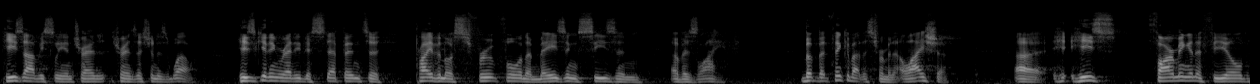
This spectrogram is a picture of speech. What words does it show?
he's obviously in trans- transition as well. He's getting ready to step into probably the most fruitful and amazing season of his life. But, but think about this for a minute. Elisha, uh, he's farming in a field,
